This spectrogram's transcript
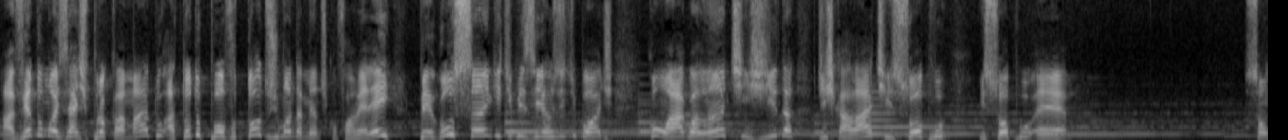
havendo Moisés proclamado a todo o povo todos os mandamentos conforme a lei, pegou o sangue de bezerros e de bode com água lã tingida de escarlate e sopo, e sopo é, são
